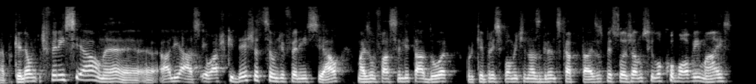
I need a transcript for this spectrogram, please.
Né? Porque ele é um diferencial, né? Aliás, eu acho que deixa de ser um diferencial, mas um facilitador, porque principalmente nas grandes capitais as pessoas já não se locomovem mais,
